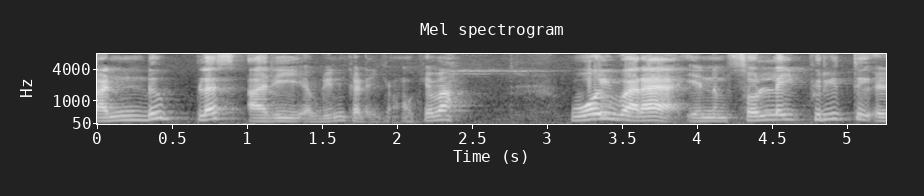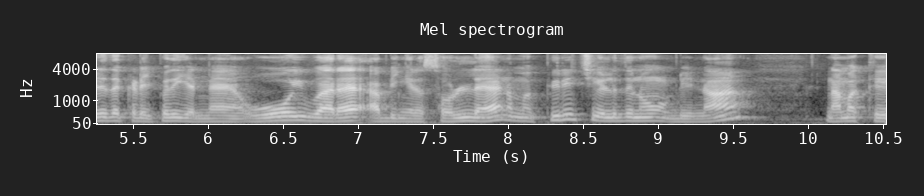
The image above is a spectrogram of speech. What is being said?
கண்டு ப்ளஸ் அரி அப்படின்னு கிடைக்கும். ஓகேவா ஓய்வர என்னும் சொல்லை பிரித்து எழுத கிடைப்பது என்ன? ஓய்வர அப்படிங்கிற சொல்லை நம்ம பிரித்து எழுதணும் அப்படின்னா நமக்கு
